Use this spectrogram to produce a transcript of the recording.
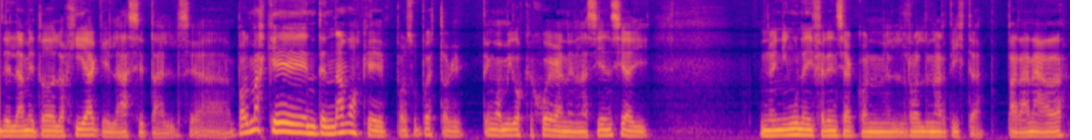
de la, metodología que la hace tal. O sea, por más que entendamos que, por supuesto, que tengo amigos que juegan en la ciencia y no hay ninguna diferencia con el rol de un artista, para nada.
